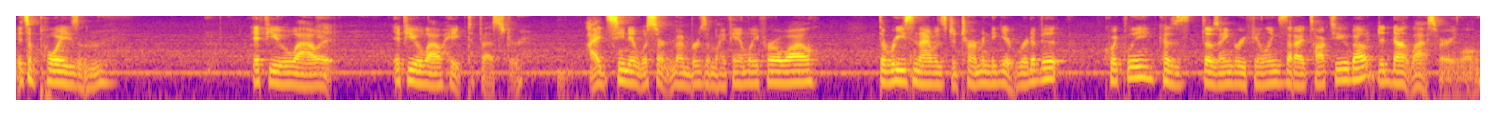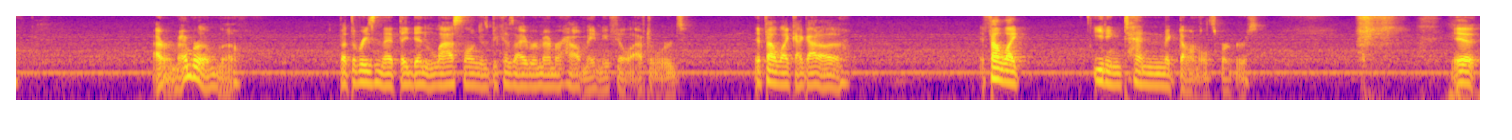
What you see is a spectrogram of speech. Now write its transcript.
It's a poison if you allow it, if you allow hate to fester. I'd seen it with certain members of my family for a while. The reason I was determined to get rid of it quickly, because those angry feelings that I talked to you about did not last very long. I remember them though. But the reason that they didn't last long is because I remember how it made me feel afterwards. It felt like I got a. It felt like eating 10 McDonald's burgers. it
